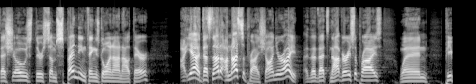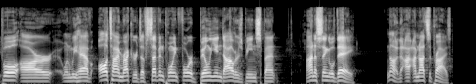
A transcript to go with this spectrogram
that shows there's some spending things going on out there, uh, yeah, that's not. I'm not surprised, Sean. You're right. That, that's not very surprised when people are when we have all-time records of 7.4 billion dollars being spent on a single day. No, I, I'm not surprised.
